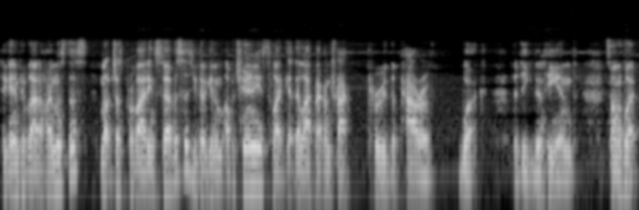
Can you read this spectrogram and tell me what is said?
to getting people out of homelessness, not just providing services. You've got to give them opportunities to like get their life back on track through the power of work, the dignity and so on of work.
